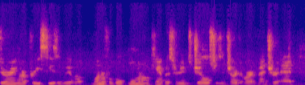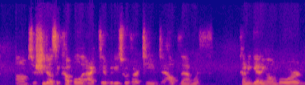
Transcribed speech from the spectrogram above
during our preseason. We have a wonderful woman on campus. Her name's Jill. She's in charge of our adventure ed. Um, so she does a couple of activities with our team to help them with kind of getting on board,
